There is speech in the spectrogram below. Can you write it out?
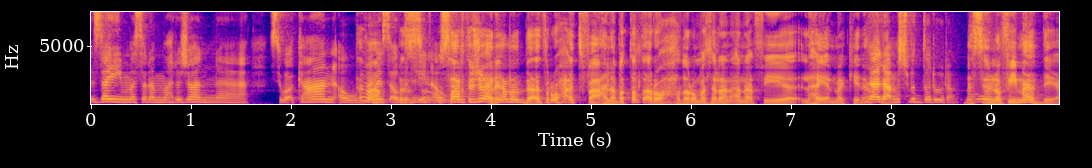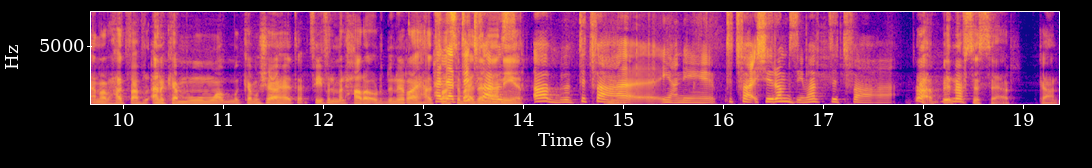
زي مثلا مهرجان آه، سواء كان أو فينيس أو برلين أو صار تجاري. أنا بدي أروح أدفع. هلا بطلت أروح أحضره مثلا أنا في الهيئة الملكيه لا لا. مش بالضرورة. بس إنه في مادة أنا رح أدفع أنا كم كمشاهد في فيلم الحارة أردني رايح أدفع سبع بتدفع بس دنانير. آه بتدفع آه، يعني بتدفع شيء رمزي ما بتدفع لا بنفس السعر. كان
